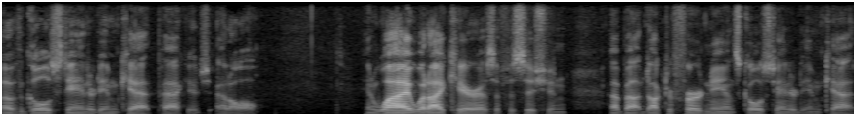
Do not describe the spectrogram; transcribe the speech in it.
of the gold standard MCAT package at all. And why would I care as a physician about Dr. Ferdinand's gold standard MCAT?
